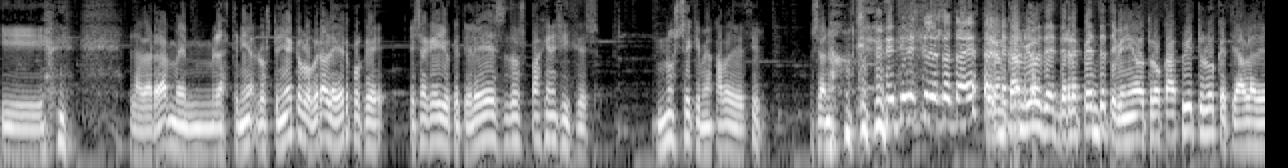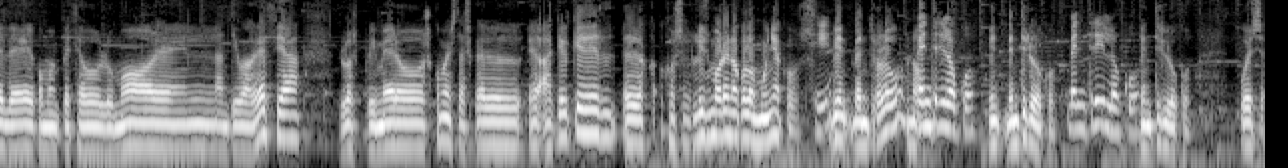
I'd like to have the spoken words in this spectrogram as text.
y la verdad me, me las tenía, los tenía que volver a leer porque es aquello que te lees dos páginas y dices, no sé qué me acaba de decir. O sea, no. Tienes que leerlo otra vez para Pero en cambio, de, de repente te viene otro capítulo que te habla de, de cómo empezó el humor en la antigua Grecia, los primeros, ¿cómo estás? El, el- aquel que el, José Luis Moreno con los muñecos. Sí. Ven- ¿Ventrólogo? No. Ventríloco. Ventrílocuo. Ventríloco. Pues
